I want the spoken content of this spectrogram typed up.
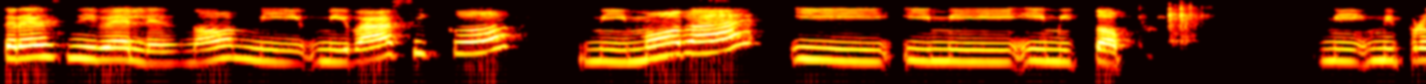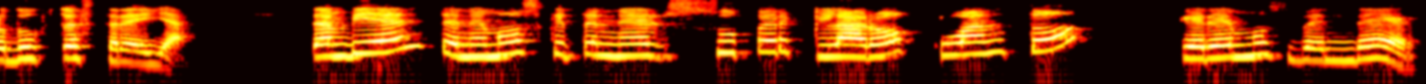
tres niveles, ¿no? Mi, básico, mi moda y, mi, mi, top, mi, mi producto estrella. También tenemos que tener súper claro cuánto queremos vender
